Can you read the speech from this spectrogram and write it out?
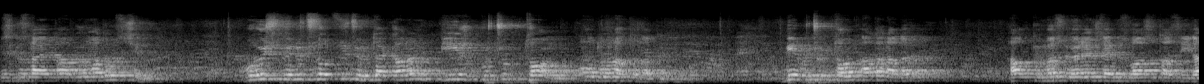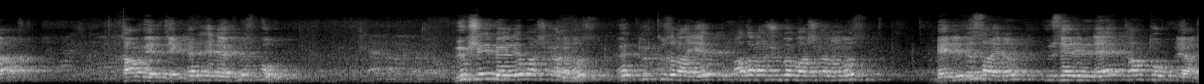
biz Kızılay'a tabi olmadığımız için bu 3333 ünite kanın bir buçuk ton olduğunu hatırlatın. Bir buçuk ton Adanalı halkımız, öğrencilerimiz vasıtasıyla kan verecekler. Hedefimiz bu. Büyükşehir Belediye Başkanımız ve Türk Kızılayı Adana Şube Başkanımız belirli sayının üzerinde kan toplayan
